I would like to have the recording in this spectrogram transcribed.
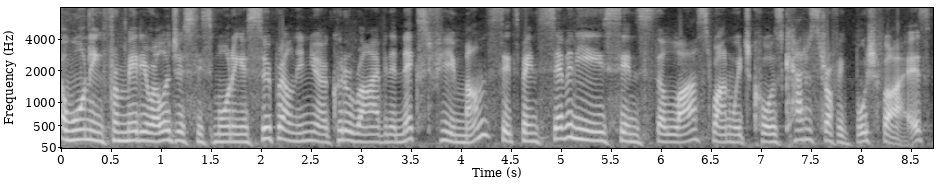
A warning from meteorologists this morning a super El Nino could arrive in the next few months. It's been seven years since the last one, which caused catastrophic bushfires.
